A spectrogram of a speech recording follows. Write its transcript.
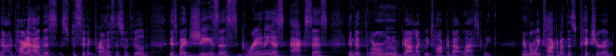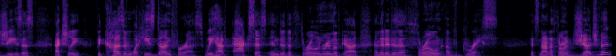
Now, part of how this specific promise is fulfilled is by Jesus granting us access into the throne room of God, like we talked about last week. Remember, we talked about this picture of Jesus actually, because of what he's done for us, we have access into the throne room of God, and that it is a throne of grace. It's not a throne of judgment,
